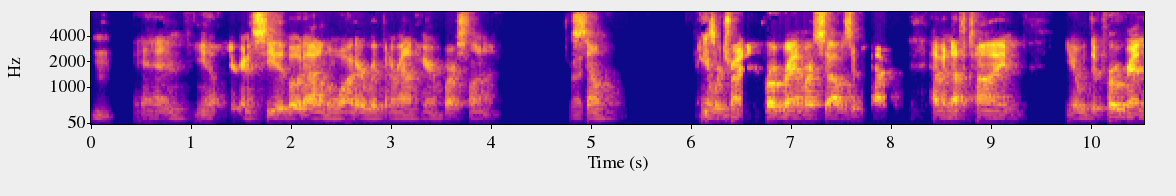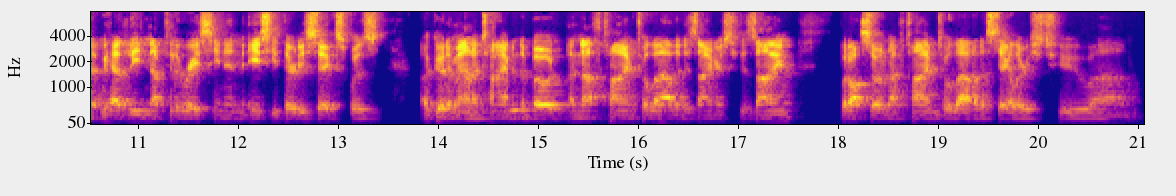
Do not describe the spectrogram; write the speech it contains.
Mm and you know you're going to see the boat out on the water ripping around here in Barcelona. Right. So, you know, we're trying to program ourselves have, have enough time. You know, the program that we had leading up to the racing in AC36 was a good amount of time in the boat, enough time to allow the designers to design, but also enough time to allow the sailors to um,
